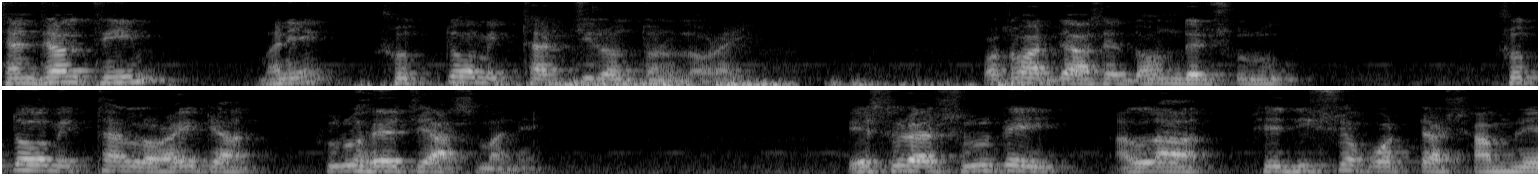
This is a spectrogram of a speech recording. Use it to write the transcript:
সেন্ট্রাল থিম মানে সত্য মিথ্যার চিরন্তন লড়াই। প্রথমার্ধে আছে দ্বন্দ্বের শুরু। সত্য ও মিথ্যার লড়াইটা শুরু হয়েছে আসমানে। এ সুরার শুরুতেই আল্লাহ সেই দৃশ্যপটটা সামনে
